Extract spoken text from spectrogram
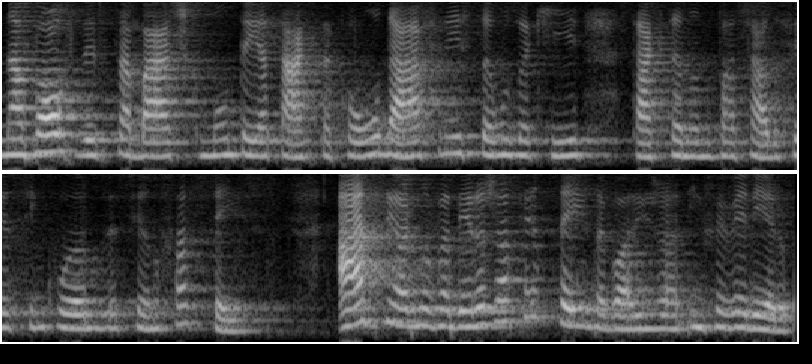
Na volta desse sabático, montei a Tacta com o Daphne, estamos aqui, Tacta no ano passado fez cinco anos, esse ano faz seis. A Senhora Novadeira já fez seis agora em, em fevereiro.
